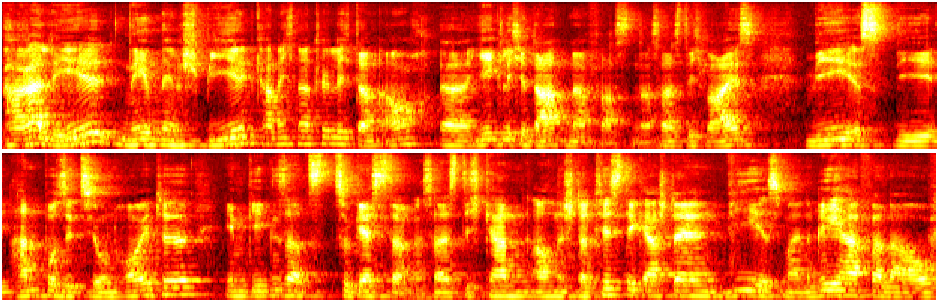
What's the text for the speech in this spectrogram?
parallel neben dem Spielen kann ich natürlich dann auch äh, jegliche Daten erfassen. Das heißt, ich weiß, wie ist die Handposition heute im Gegensatz zu gestern. Das heißt, ich kann auch eine Statistik erstellen, wie ist mein Reha-Verlauf,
